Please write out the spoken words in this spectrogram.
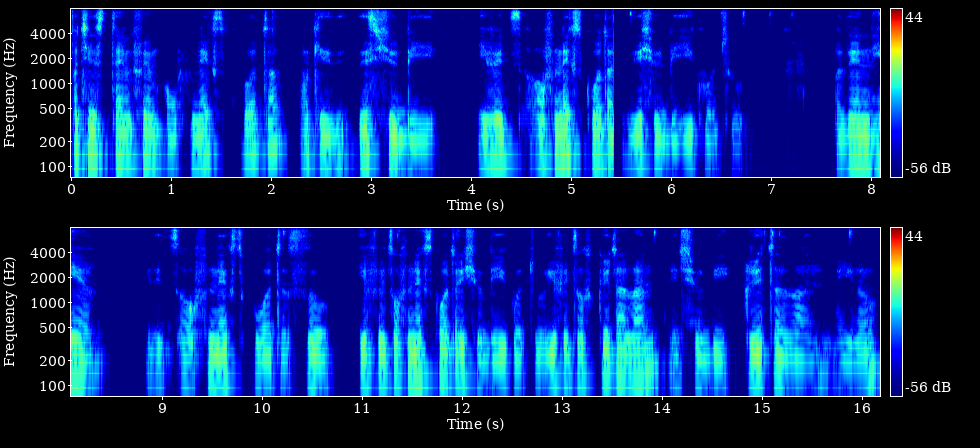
Purchase time frame of next quarter. Okay, this should be if it's of next quarter, this should be equal to. But then here it's of next quarter. So if it's of next quarter, it should be equal to. If it's of greater than, it should be greater than, you know.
